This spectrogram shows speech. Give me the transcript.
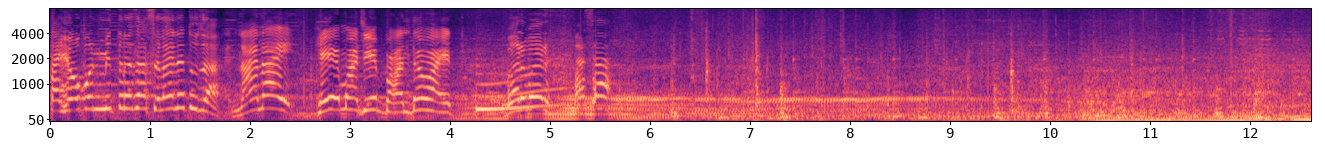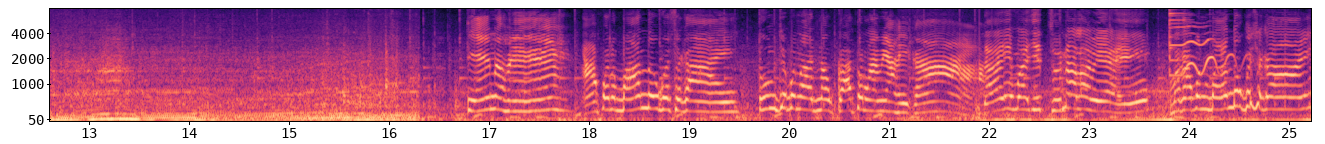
आता ह्यो पण मित्रच असेल आहे ना तुझा. नाही नाही हे माझे बांधव आहेत. बर बर बसा आपण बांधव कसं काय? तुमचे पण आडनाव कातरामी आहे का? नाही माझे चुना लावे आहे. मग आपण बांधव कसं काय?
